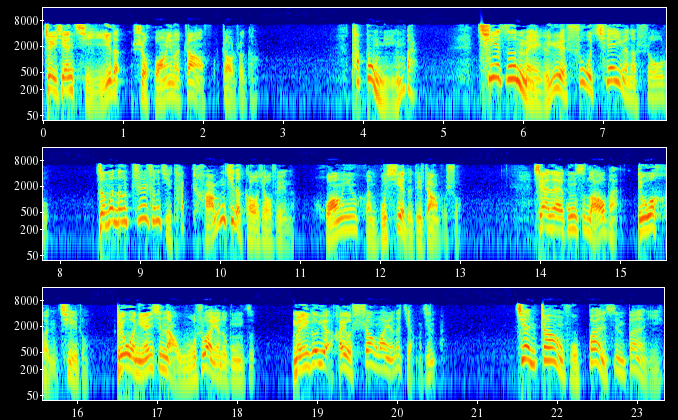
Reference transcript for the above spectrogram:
最先起疑的是黄英的丈夫赵志刚。他不明白，妻子每个月数千元的收入，怎么能支撑起她长期的高消费呢？黄英很不屑地对丈夫说：“现在公司老板对我很器重，给我年薪呐五十万元的工资，每个月还有上万元的奖金。”见丈夫半信半疑，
